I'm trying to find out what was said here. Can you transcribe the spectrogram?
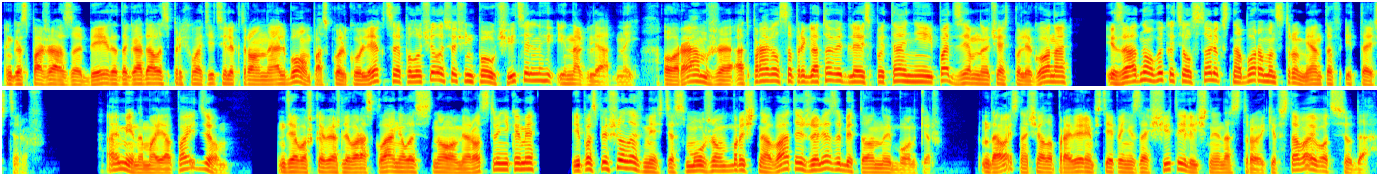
Госпожа Забейда догадалась прихватить электронный альбом, поскольку лекция получилась очень поучительной и наглядной. Орам же отправился приготовить для испытаний подземную часть полигона и заодно выкатил столик с набором инструментов и тестеров. «Амина моя, пойдем». Девушка вежливо раскланялась с новыми родственниками и поспешила вместе с мужем в мрачноватый железобетонный бункер. Давай сначала проверим степень защиты и личные настройки. Вставай вот сюда.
